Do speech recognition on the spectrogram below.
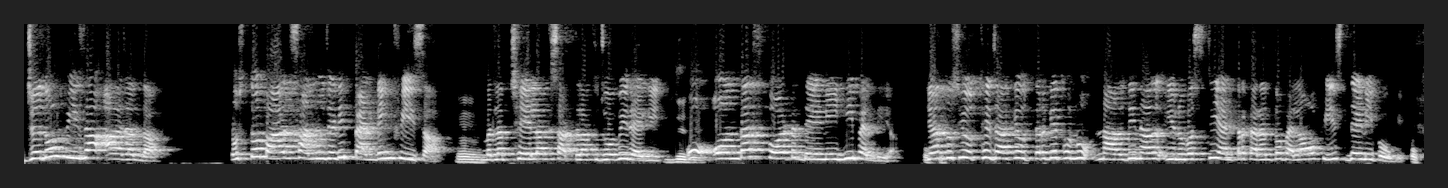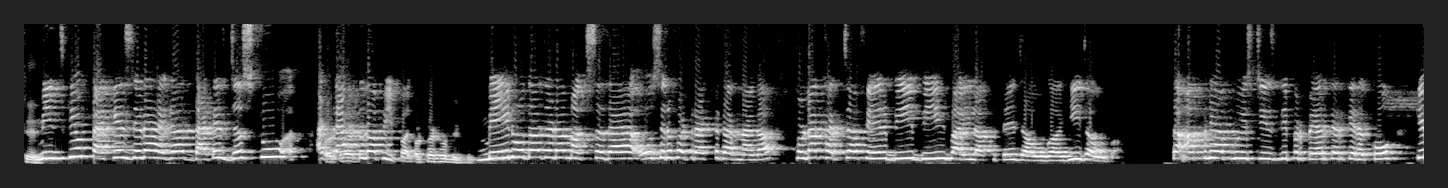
ਜਦੋਂ ਵੀਜ਼ਾ ਆ ਜਾਂਦਾ ਉਸ ਤੋਂ ਬਾਅਦ ਸਾਨੂੰ ਜਿਹੜੀ ਪੈਂਡਿੰਗ ਫੀਸ ਆ। ਮਤਲਬ 6 ਲੱਖ 7 ਲੱਖ ਜੋ ਵੀ ਰਹਿ ਜੀ, ਗਈ ਜੀ। ਉਹ ਔਨ ਦਾ ਸਪੌਟ ਦੇਣੀ ਹੀ ਪੈਂਦੀ ਆ। ਜਾਂ ਤੁਸੀਂ ਉੱਥੇ ਜਾ ਕੇ ਉਤਰ ਕੇ ਤੁਹਾਨੂੰ ਨਾਲ ਦੀ ਨਾਲ ਯੂਨੀਵਰਸਿਟੀ ਐਂਟਰ ਕਰਨ ਤੋਂ ਪਹਿਲਾਂ ਉਹ ਫੀਸ ਦੇਣੀ ਪਊਗੀ। Okay. ਮੀਨਸ ਕਿ ਉਹ ਪੈਕੇਜ ਜਿਹੜਾ ਹੈਗਾ that is just to attract the people. Attract the people main ਉਹਦਾ ਜਿਹੜਾ ਮਕਸਦ ਹੈ ਉਹ ਸਿਰਫ ਅਟਰੈਕਟ ਕਰਨਾਗਾ। ਤੁਹਾਡਾ ਖਰਚਾ ਫੇਰ ਵੀ 20 22 ਲੱਖ ਤੇ ਜਾਊਗਾ ਹੀ ਜਾਊਗਾ। ਤਾਂ ਆਪਣੇ ਆਪ ਨੂੰ ਇਸ ਚੀਜ਼ ਦੀ ਪ੍ਰਪੇਅਰ ਕਰਕੇ ਰੱਖੋ ਕਿ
